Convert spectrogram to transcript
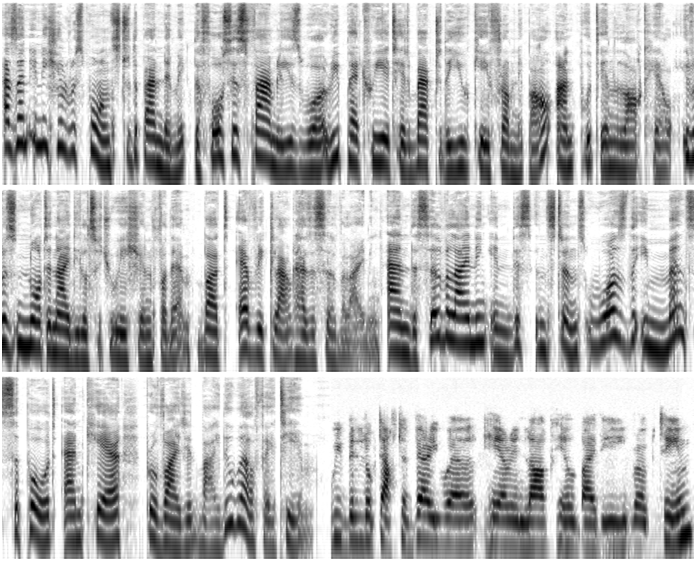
As an initial response to the pandemic, the forces' families were repatriated back to the UK from Nepal and put in Larkhill. It was not an ideal situation for them, but every cloud has a silver lining. And the silver lining in this instance was the immense support and care provided by the welfare team. We've been looked after very well here in Larkhill by the Rogue team.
